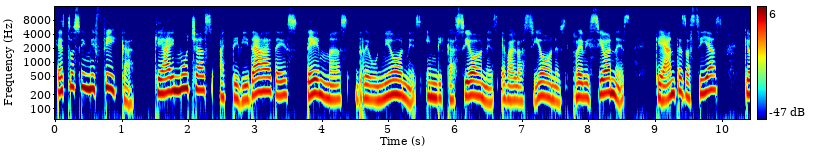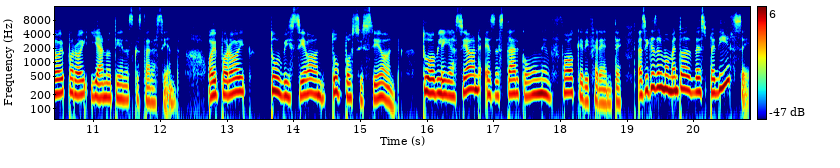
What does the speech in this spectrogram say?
Esto significa que hay muchas actividades, temas, reuniones, indicaciones, evaluaciones, revisiones que antes hacías que hoy por hoy ya no tienes que estar haciendo. Hoy por hoy tu visión, tu posición, tu obligación es estar con un enfoque diferente. Así que es el momento de despedirse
